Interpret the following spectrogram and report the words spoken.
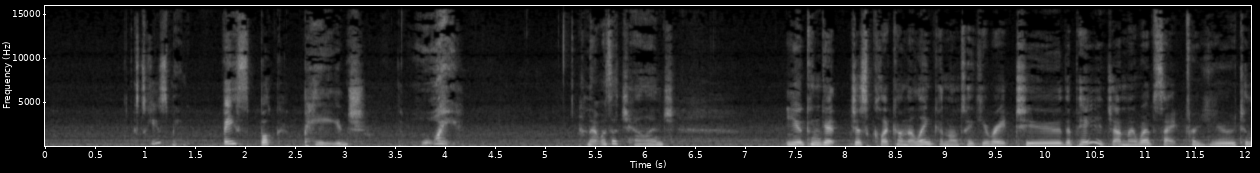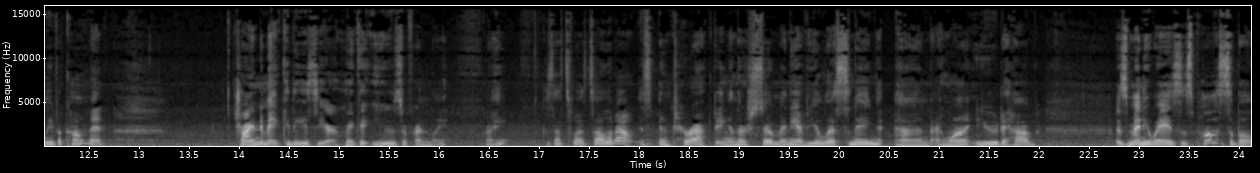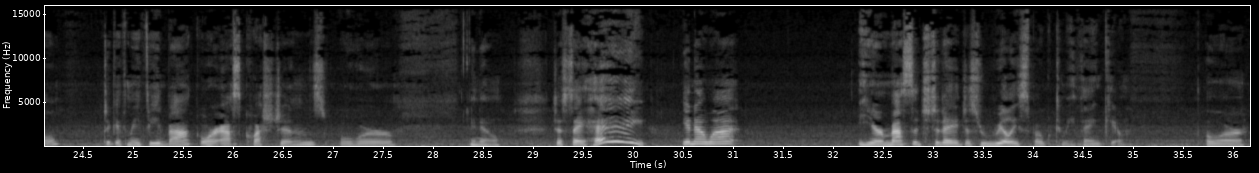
excuse me, Facebook page. Boy, that was a challenge. You can get just click on the link and it'll take you right to the page on my website for you to leave a comment. Trying to make it easier, make it user friendly, right? Because that's what it's all about is interacting. And there's so many of you listening, and I want you to have as many ways as possible to give me feedback or ask questions or, you know, just say, hey, you know what? Your message today just really spoke to me. Thank you. Or,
